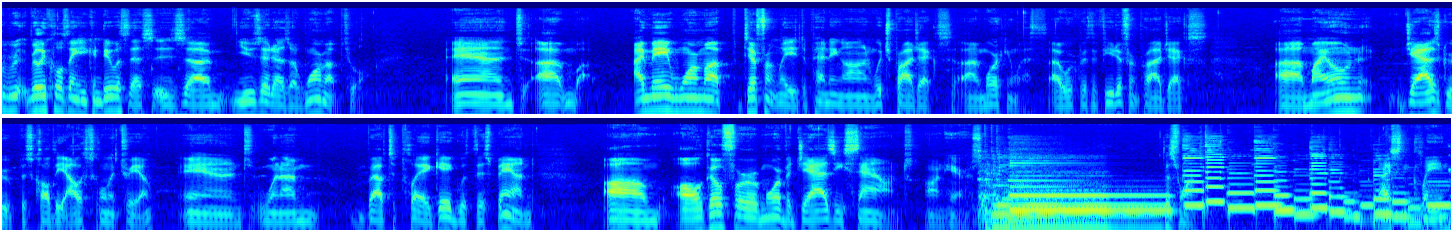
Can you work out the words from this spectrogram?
Re- really cool thing you can do with this is um, use it as a warm-up tool. And um, I may warm up differently depending on which projects I'm working with. I work with a few different projects. Uh, my own jazz group is called the Alex Skolnick Trio, and when I'm about to play a gig with this band, um, I'll go for more of a jazzy sound on here. So this one, nice and clean.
